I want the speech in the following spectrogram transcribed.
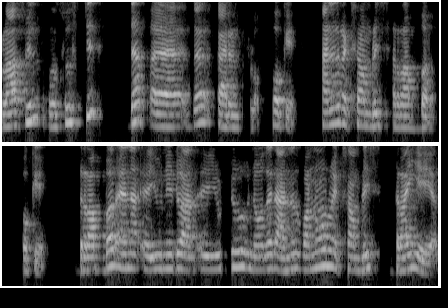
Glass will resist the uh, the current flow okay another example is rubber okay rubber and uh, you need to uh, you to know that another one more example is dry air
